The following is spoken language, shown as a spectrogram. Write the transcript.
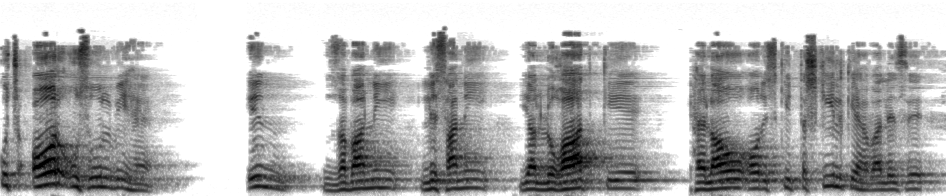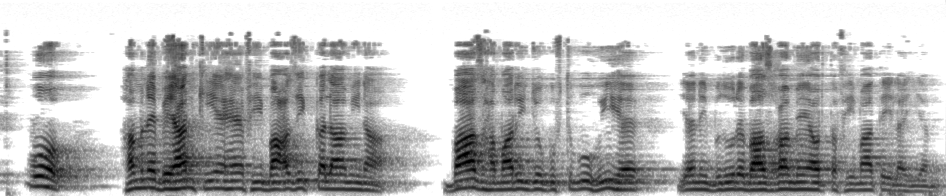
کچھ اور اصول بھی ہیں۔ ان زبانی، لسانی یا لغات کے پھیلاؤ اور اس کی تشکیل کے حوالے سے وہ ہم نے بیان کیے ہیں فی بعض کلامینہ بعض ہماری جو گفتگو ہوئی ہے یعنی بدور بازغاہ میں اور تفہیمات الہیہ میں۔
